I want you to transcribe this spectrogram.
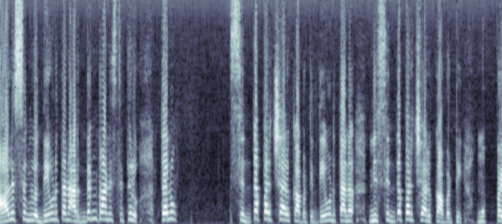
ఆలస్యంలో దేవుడు తన అర్థం కాని స్థితిలో తను సిద్ధపరిచారు కాబట్టి దేవుడు తనని సిద్ధపరిచారు కాబట్టి ముప్పై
